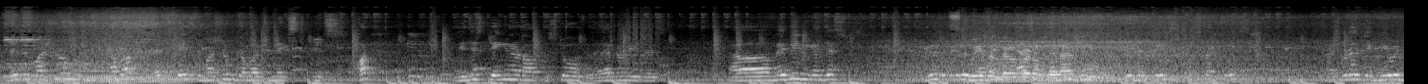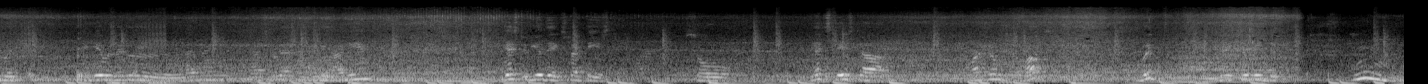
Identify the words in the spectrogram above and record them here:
This is mushroom kebab. Let's taste the mushroom kebab next. It's hot. We're just taking it off the stove. Literally this. Uh, maybe we can just use a little Squeeze a little bit of lemon. Give the taste, extra taste. As well as they gave it with, gave a little lemon as a little onion, just to give the extra taste. So let's taste the mushroom kebabs with the chili dip. Mmm.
